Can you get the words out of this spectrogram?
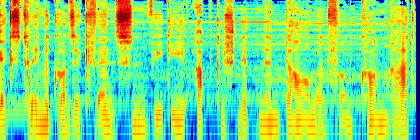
Extreme Konsequenzen wie die abgeschnittenen Daumen von Konrad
